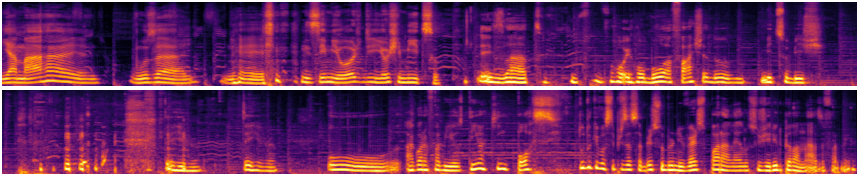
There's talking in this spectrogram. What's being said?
Yamaha é, usa é, Nishimi hoje de Yoshimitsu. Exato. E roubou a faixa do Mitsubishi. terrível. Terrível. O... Agora, Fabinho, eu tenho aqui em posse tudo que você precisa saber sobre o universo paralelo sugerido pela NASA, Fabinho.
